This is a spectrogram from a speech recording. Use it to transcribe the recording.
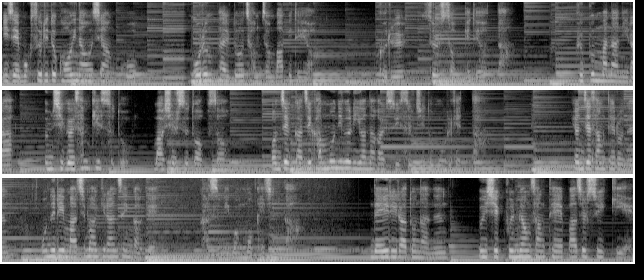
이제 목소리도 거의 나오지 않고 오른팔도 점점 마비되어 글을 쓸 수 없게 되었다. 그뿐만 아니라 음식을 삼킬 수도 마실 수도 없어 언제까지 감모닝을 이어나갈 수 있을지도 모르겠다. 현재 상태로는 오늘이 마지막이란 생각에 가슴이 먹먹해진다. 내일이라도 나는 의식 불명 상태에 빠질 수 있기에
